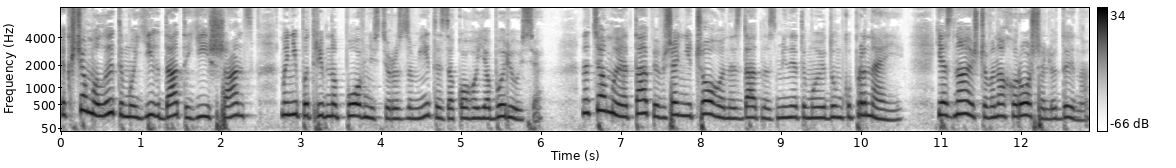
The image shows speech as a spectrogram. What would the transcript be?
якщо молитиму їх дати їй шанс, мені потрібно повністю розуміти, за кого я борюся. На цьому етапі вже нічого не здатно змінити мою думку про неї. Я знаю, що вона хороша людина,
